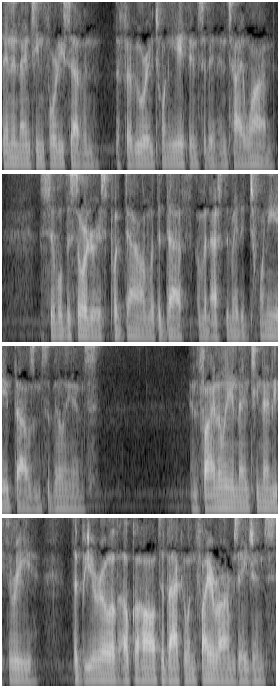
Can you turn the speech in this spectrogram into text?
Then in 1947, the February 28th incident in Taiwan, civil disorder is put down with the death of an estimated 28,000 civilians. And finally, in 1993, the Bureau of Alcohol, Tobacco, and Firearms agents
